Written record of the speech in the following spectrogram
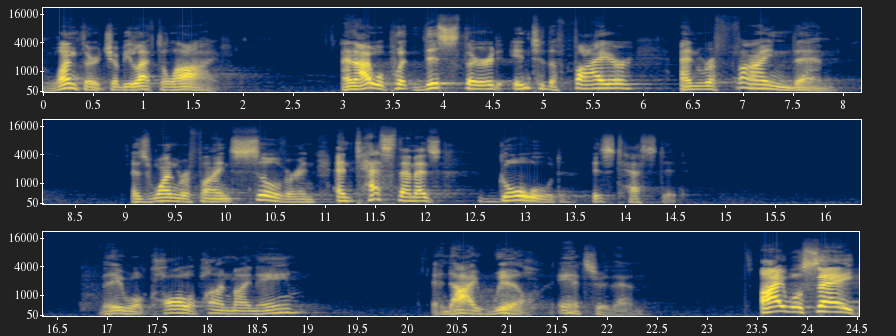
and one third shall be left alive. And I will put this third into the fire and refine them as one refines silver, and, and test them as gold is tested. They will call upon my name, and I will answer them. I will say,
